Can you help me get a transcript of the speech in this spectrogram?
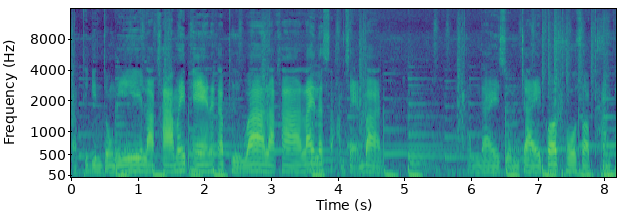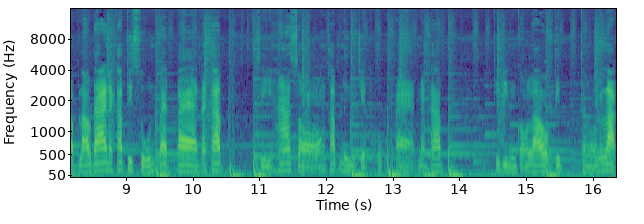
ครับที่ดินตรงนี้ราคาไม่แพงนะครับ ถือว่าราคาไร่ละ 3 0 0แสนบาท ท่านใดสนใจก็โทรสอบถามกับเราได้นะครับที่ 088 นะครับ 452 ครับ 1768 นะครับ ที่ดินของเราติดถนนหลัก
